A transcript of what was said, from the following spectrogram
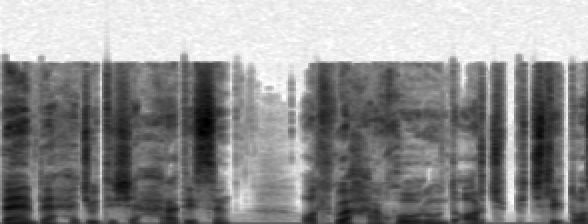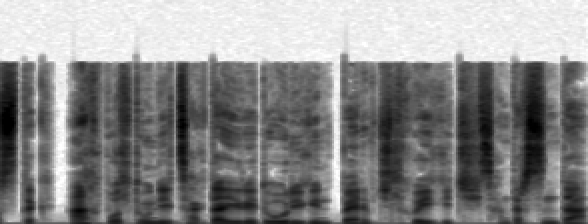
байн байн хажуу тийшээ хараад исэн удалгүй харанхуй өрөөнд орж бичлэг дуустдаг. Анх бол түүний цагдаа ирээд өөрийг нь баримтлах вэ гэж сандарсандаа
